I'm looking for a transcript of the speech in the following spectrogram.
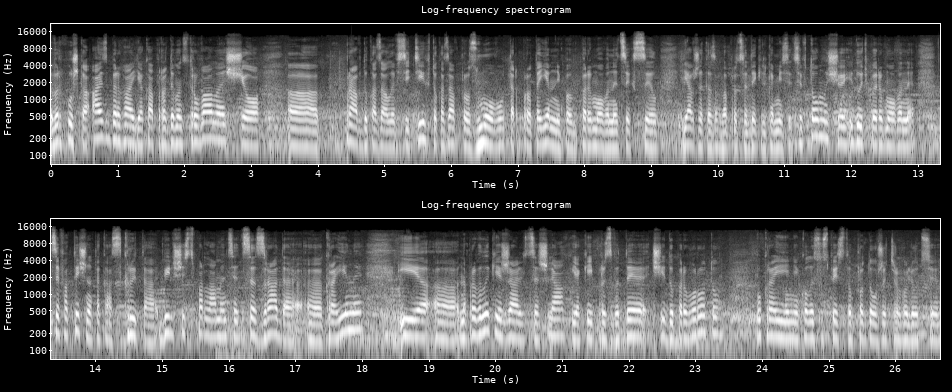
верхушка айсберга, яка продемонструвала, що е, правду казали всі ті, хто казав про змову про таємні перемовини цих сил. Я вже казала про це декілька місяців тому, що йдуть перемовини. Це фактично така скрита більшість в парламенті. Це зрада е, країни, і е, на превеликий жаль, це шлях, який призведе чи до перевороту в Україні, коли суспільство продовжить революцію,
